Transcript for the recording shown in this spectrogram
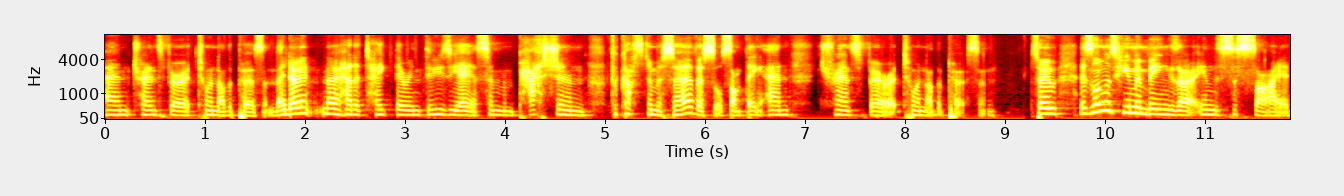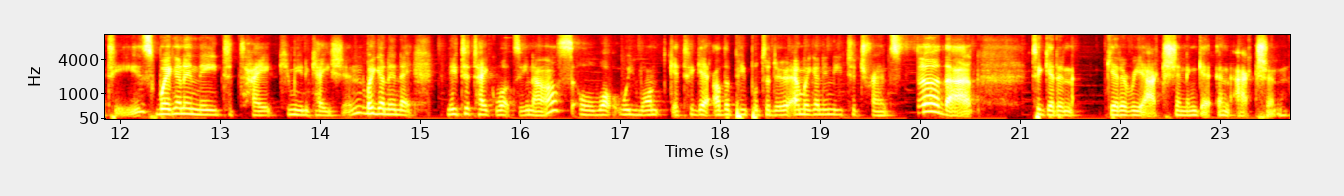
and transfer it to another person. They don't know how to take their enthusiasm and passion for customer service or something and transfer it to another person. So, as long as human beings are in societies, we're going to need to take communication. We're going to need to take what's in us or what we want get to get other people to do, and we're going to need to transfer that to get an get a reaction and get an action.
